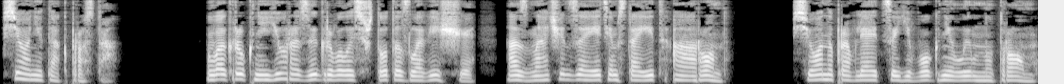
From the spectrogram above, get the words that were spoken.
Все не так просто. Вокруг нее разыгрывалось что-то зловещее, а значит, за этим стоит Аарон. Все направляется его гнилым нутром.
